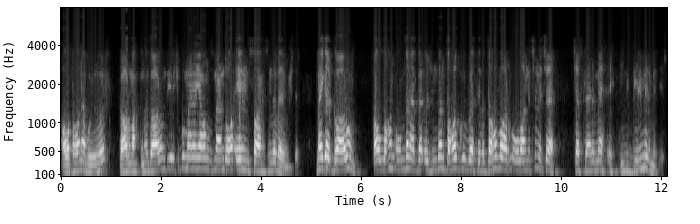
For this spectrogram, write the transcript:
Allah Allah nə buyurur? Qarun haqqında. Qarun deyir ki, bu mənə yalnız məndə olan elm sayəsində verilmişdir. Məgər Qarun Allahın ondan əvvəl özündən daha qüvvətli və daha varlı olan neçə-neçə kəsləri məhv etdiyini bilmirmidir?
